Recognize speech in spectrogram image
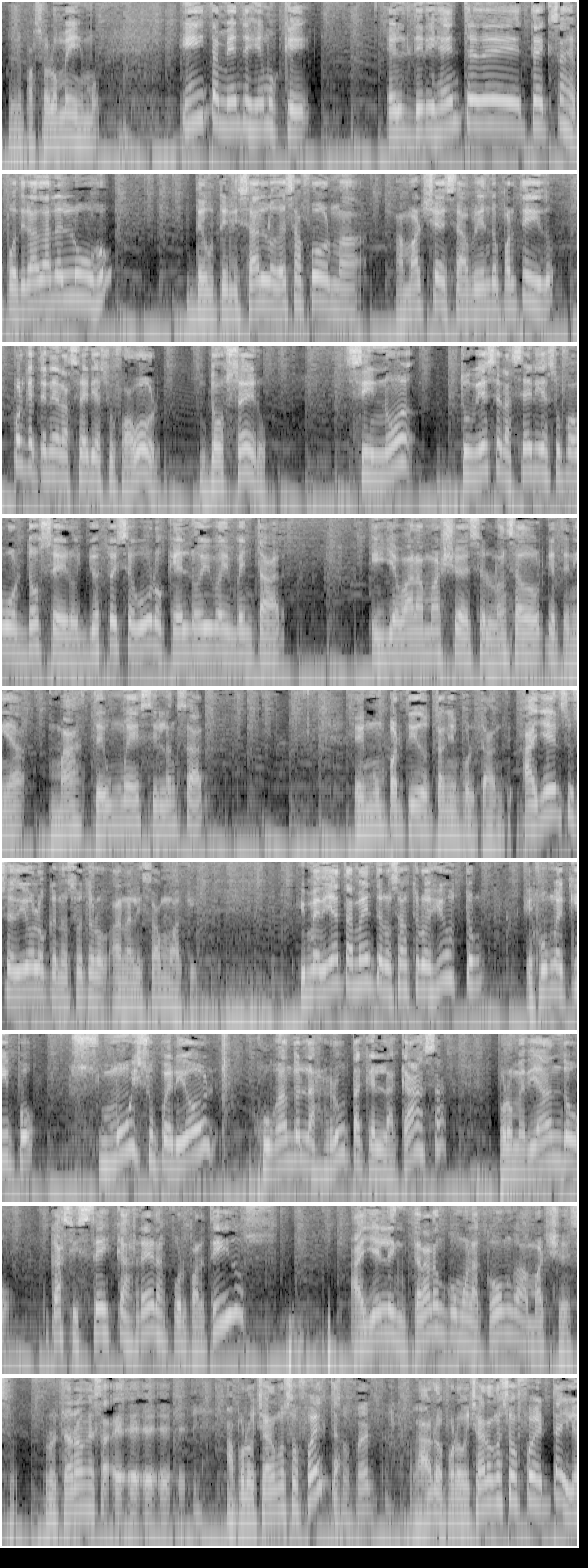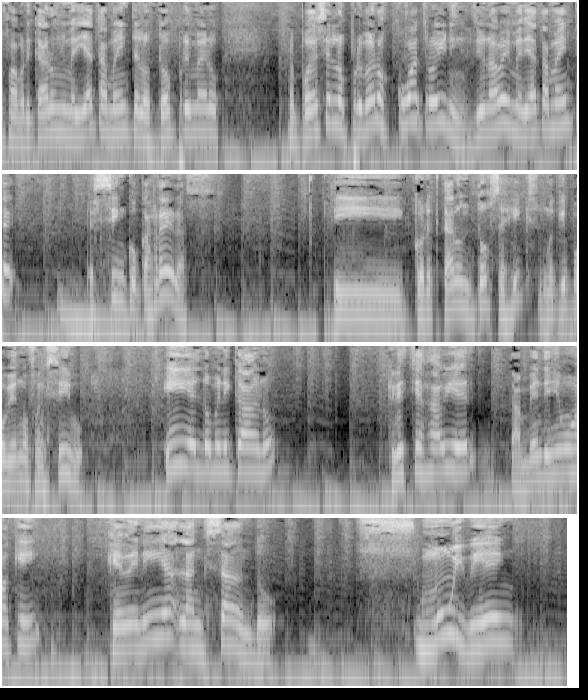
le pasó lo mismo. Y también dijimos que el dirigente de Texas se podría dar el lujo de utilizarlo de esa forma a Mark Chester abriendo partido porque tenía la serie a su favor, 2-0. Si no tuviese la serie a su favor 2-0, yo estoy seguro que él no iba a inventar y llevar a Mark Scherzer, el lanzador que tenía más de un mes sin lanzar, en un partido tan importante. Ayer sucedió lo que nosotros analizamos aquí. Inmediatamente los Astros de Houston, que fue un equipo muy superior, jugando en la ruta que en la casa, promediando casi seis carreras por partidos. Ayer le entraron como la conga a Mark Scherzer. Aprovecharon esa, eh, eh, eh, aprovecharon esa oferta. esa oferta. Claro, aprovecharon esa oferta y le fabricaron inmediatamente los dos primeros, se puede ser los primeros cuatro innings, de una vez inmediatamente, mm. cinco carreras. Y conectaron 12 hits, un equipo bien ofensivo. Y el dominicano, Cristian Javier, también dijimos aquí, que venía lanzando muy bien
